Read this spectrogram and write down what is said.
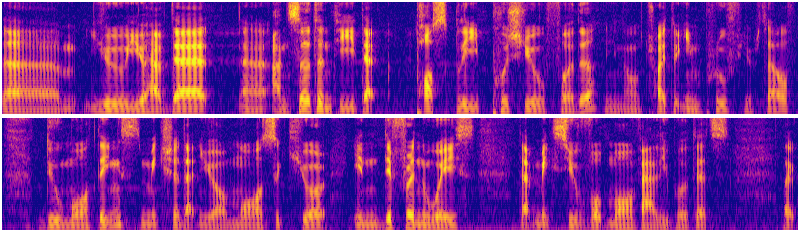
um, you you have that uh, uncertainty that possibly push you further you know try to improve yourself do more things make sure that you're more secure in different ways that makes you more valuable. That's like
